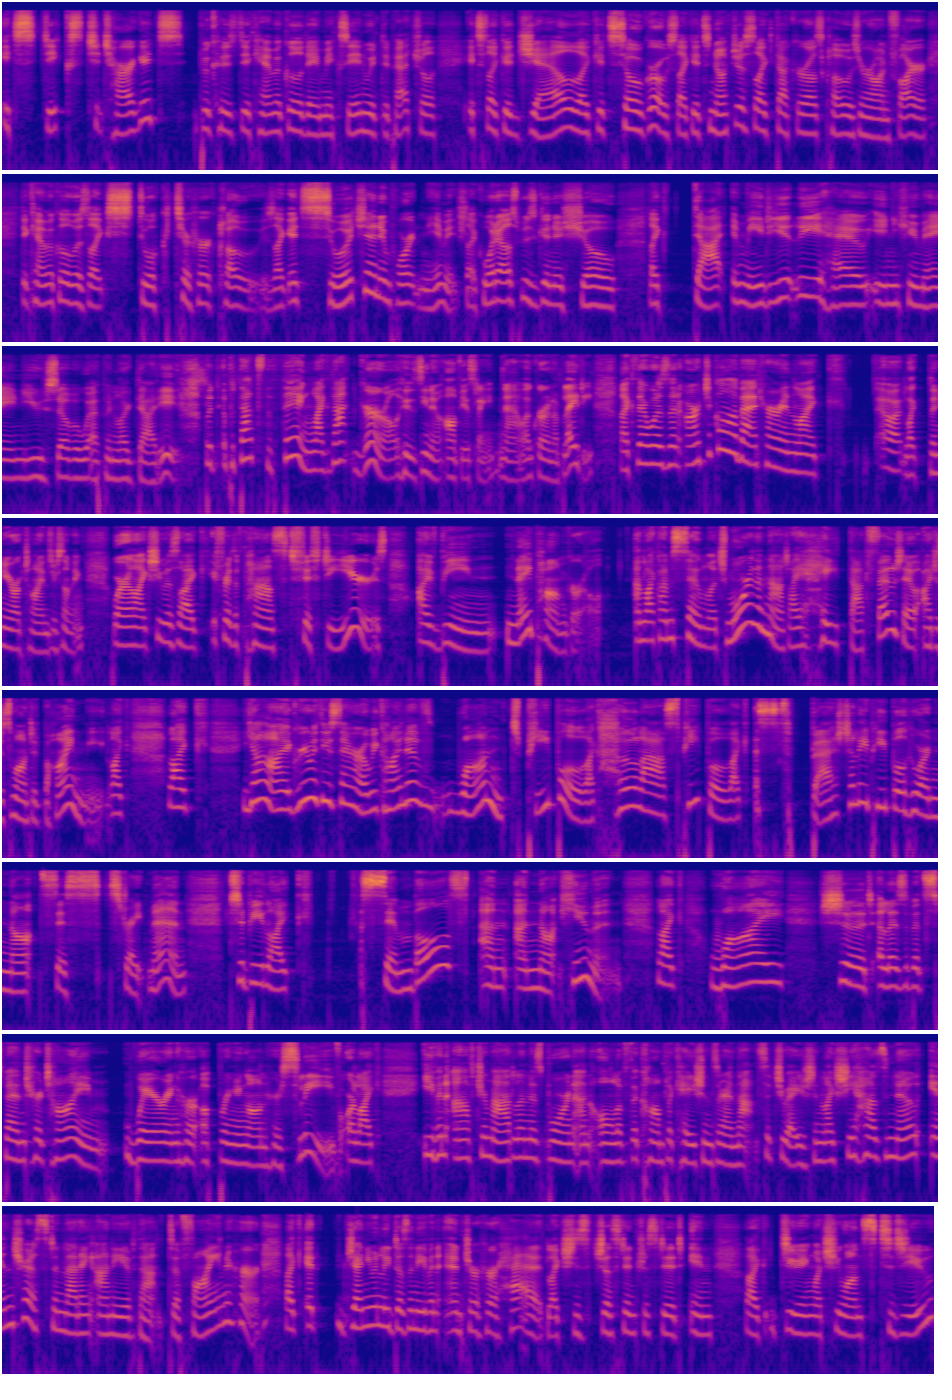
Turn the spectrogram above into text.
it sticks to targets because the chemical they mix in with the petrol, it's like a gel. Like it's so gross. Like it's not just like that girl's clothes are on fire. The chemical was like stuck to her clothes. Like it's such an important image. Like what else was gonna show like that immediately how inhumane use of a weapon like that is. But but that's the thing. Like that girl who's you know obviously now a grown up lady. Like there was an article about her in like uh, like the New York Times or something, where like she was like, for the past 50 years, I've been napalm girl. And like I'm so much more than that. I hate that photo. I just want it behind me. Like like yeah, I agree with you, Sarah. We kind of want people, like whole ass people, like especially people who are not cis straight men, to be like symbols and and not human. Like why should elizabeth spend her time wearing her upbringing on her sleeve? Or like even after madeline is born and all of the complications are in that situation like she has no interest in letting any of that define her. Like it genuinely doesn't even enter her head. Like she's just interested in like doing what she wants to do.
